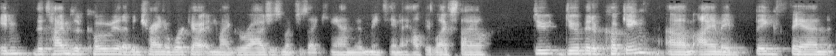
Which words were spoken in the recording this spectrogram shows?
in the times of COVID, I've been trying to work out in my garage as much as I can to maintain a healthy lifestyle. Do do a bit of cooking. Um, I am a big fan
